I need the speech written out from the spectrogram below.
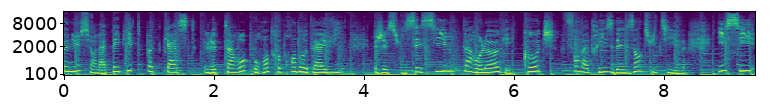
Bienvenue sur la Pépite Podcast, le tarot pour entreprendre ta vie. Je suis Cécile, tarologue et coach, fondatrice des Intuitives. Ici,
